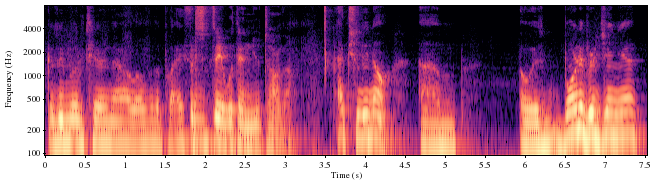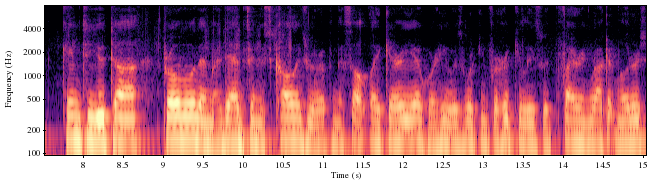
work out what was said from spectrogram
because we moved here and there all over the place. But stay within Utah though. actually, no. Um, I was born in Virginia, came to Utah, Provo. Then my dad finished college. We were up in the Salt Lake area where he was working for Hercules with firing rocket motors.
